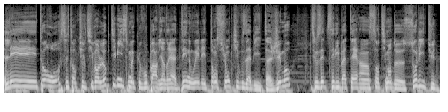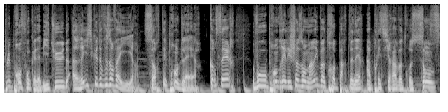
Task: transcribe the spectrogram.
Les taureaux, c'est en cultivant l'optimisme que vous parviendrez à dénouer les tensions qui vous habitent. Gémeaux, si vous êtes célibataire, un sentiment de solitude plus profond que d'habitude risque de vous envahir. Sortez prendre l'air. Cancer, vous prendrez les choses en main et votre partenaire appréciera votre sens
